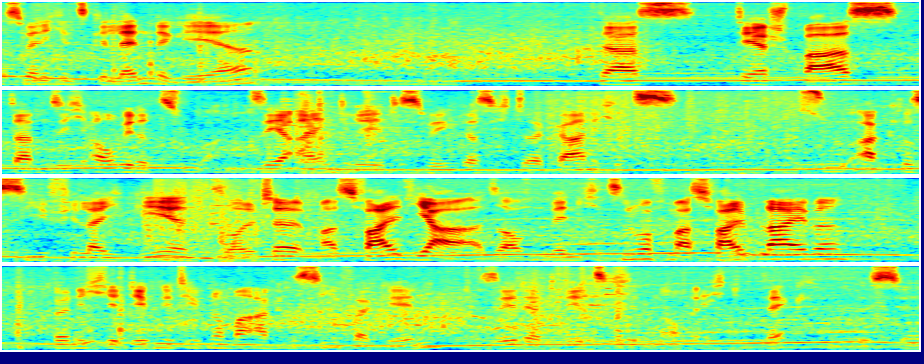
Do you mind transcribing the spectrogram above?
dass wenn ich ins Gelände gehe, dass der Spaß dann sich auch wieder zu sehr eindreht. Deswegen, dass ich da gar nicht jetzt zu aggressiv vielleicht gehen sollte. Im Asphalt ja. Also auf, wenn ich jetzt nur auf dem Asphalt bleibe, könnte ich hier definitiv nochmal aggressiver gehen. Ihr seht, der dreht sich hinten auch echt weg ein bisschen.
